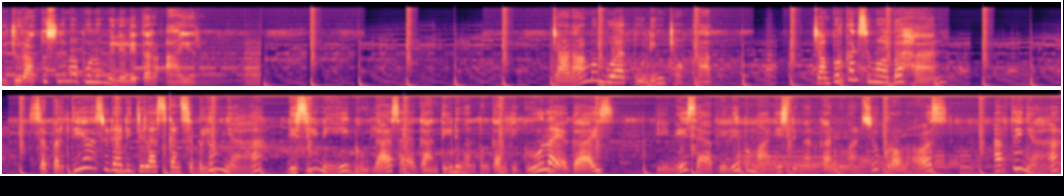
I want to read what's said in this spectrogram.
750 ml air. Cara membuat puding coklat. Campurkan semua bahan seperti yang sudah dijelaskan sebelumnya, di sini gula saya ganti dengan pengganti gula ya guys. Ini saya pilih pemanis dengan kandungan sukrolos, artinya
